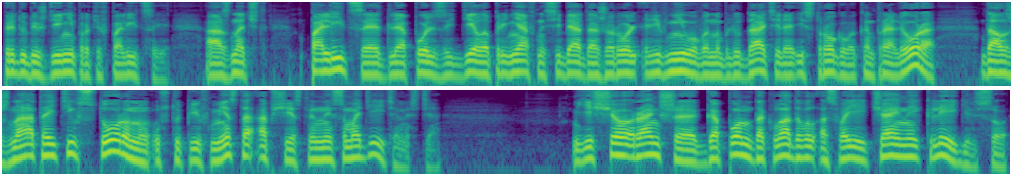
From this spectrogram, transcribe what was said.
предубеждений против полиции, а значит, полиция для пользы дела, приняв на себя даже роль ревнивого наблюдателя и строгого контролера, должна отойти в сторону, уступив место общественной самодеятельности. Еще раньше Гапон докладывал о своей чайной Клейгельсу.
